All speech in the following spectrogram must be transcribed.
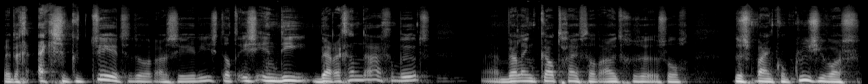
werden geëxecuteerd door Azeris. Dat is in die bergen daar gebeurd. Uh, Bellingcat heeft dat uitgezocht. Dus mijn conclusie was,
